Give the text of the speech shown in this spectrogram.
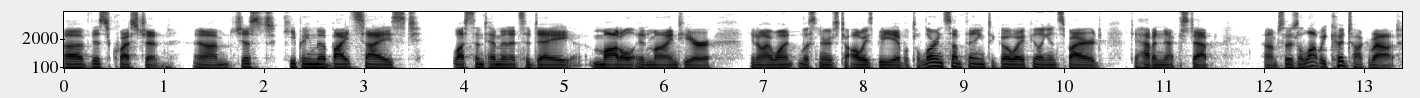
of this question. Um, just keeping the bite sized, less than 10 minutes a day model in mind here. You know, I want listeners to always be able to learn something, to go away feeling inspired, to have a next step. Um, so there's a lot we could talk about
